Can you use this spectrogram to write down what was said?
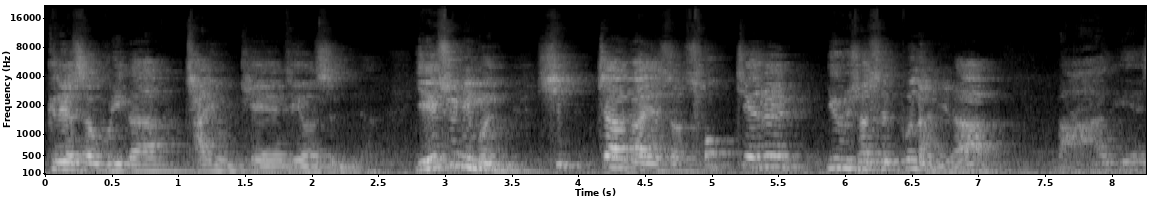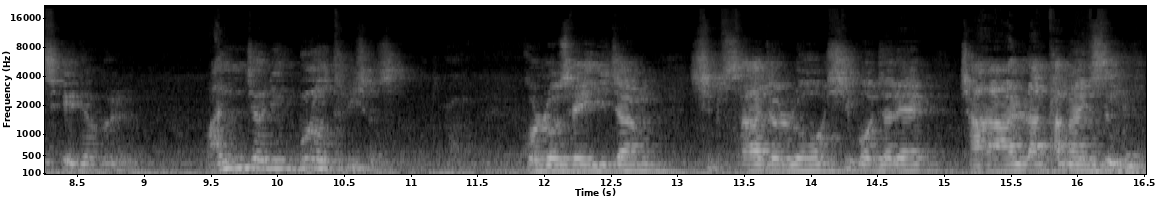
그래서 우리가 자유케 되었습니다. 예수님은 십자가에서 속죄를 이루셨을 뿐 아니라 마귀의 세력을 완전히 무너뜨리셨습니다. 골로새 2장 14절로 15절에 잘 나타나 있습니다.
